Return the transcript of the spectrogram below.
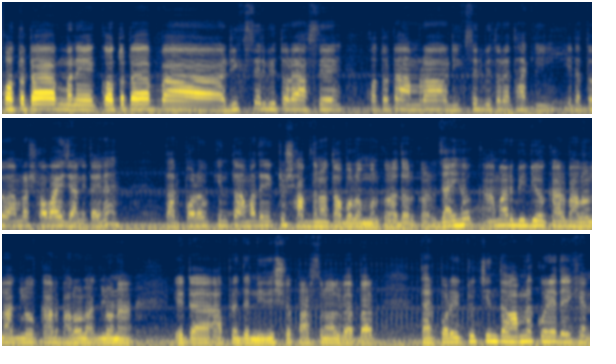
কতটা মানে কতটা রিক্সের ভিতরে আছে, কতটা আমরা রিক্সের ভিতরে থাকি, এটা তো আমরা সবাই জানি, তাই না? তারপরেও কিন্তু আমাদের একটু সাবধানতা অবলম্বন করা দরকার। যাই হোক, আমার ভিডিও কার ভালো লাগল, কার ভালো লাগল না, এটা আপনাদের নিজস্ব পার্সোনাল ব্যাপার। তারপরে একটু চিন্তা ভাবনা করে দেখেন,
